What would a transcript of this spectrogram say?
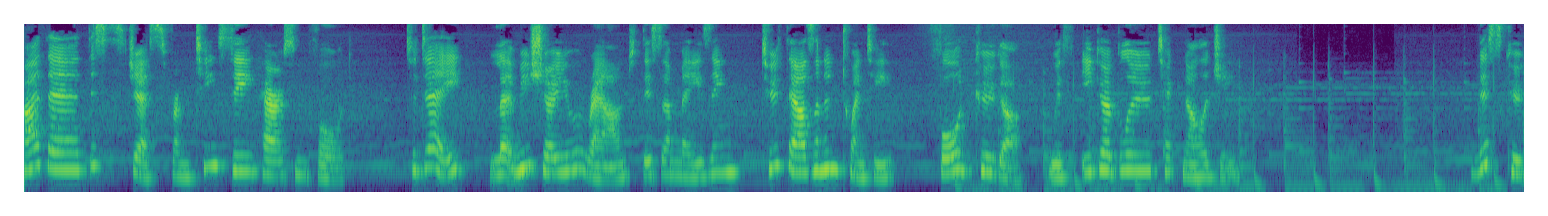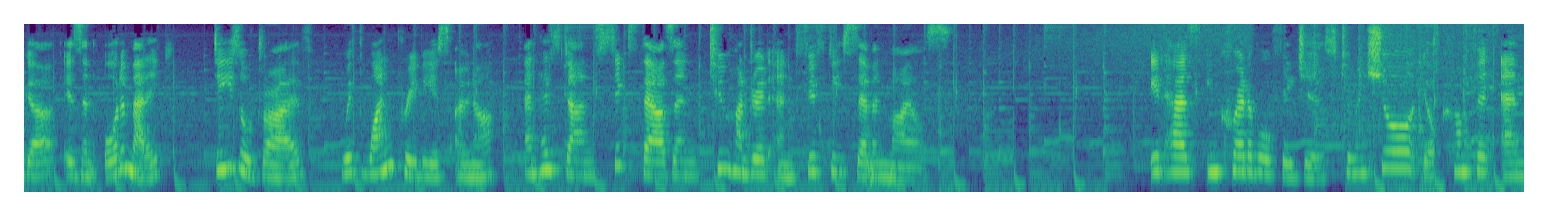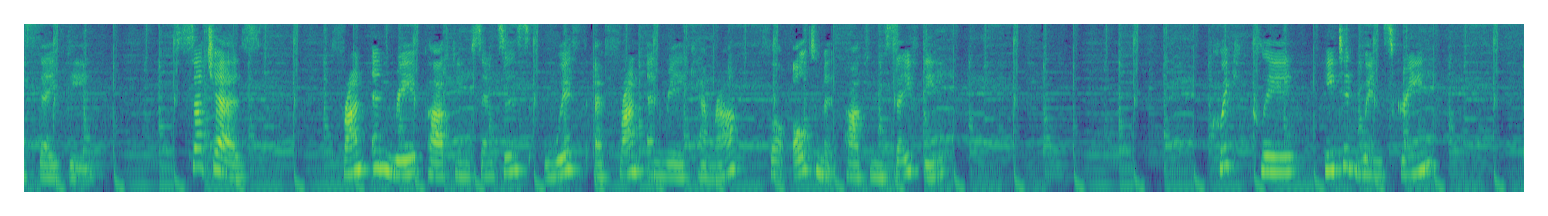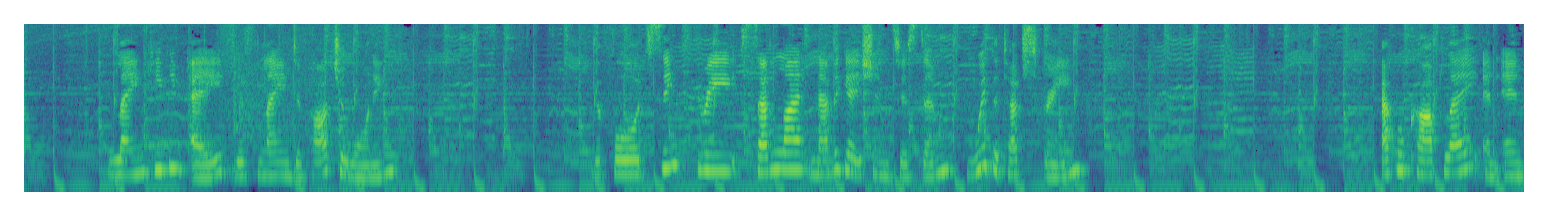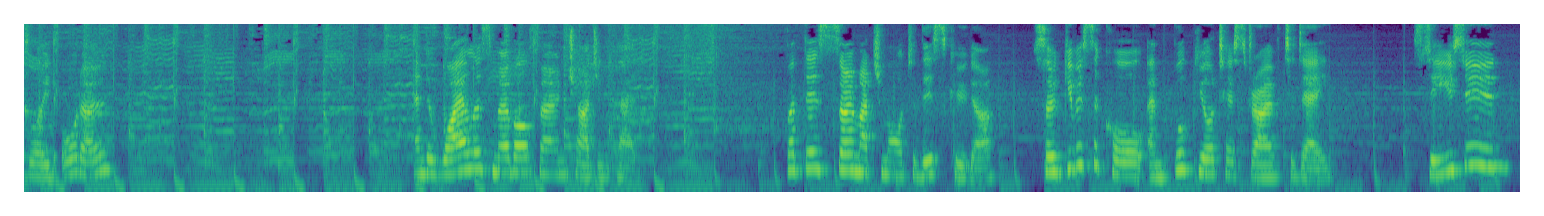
Hi there, this is Jess from TC Harrison Ford. Today, let me show you around this amazing 2020 Ford Kuga with EcoBlue technology. This Kuga is an automatic diesel drive with one previous owner and has done 6,257 miles. It has incredible features to ensure your comfort and safety, such as front and rear parking sensors with a front and rear camera for ultimate parking safety, quick clear heated windscreen, lane keeping aid with lane departure warning, the Ford Sync 3 satellite navigation system with a touchscreen, Apple CarPlay and Android Auto, and a wireless mobile phone charging pad. But there's so much more to this Kuga, so give us a call and book your test drive today. See you soon!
